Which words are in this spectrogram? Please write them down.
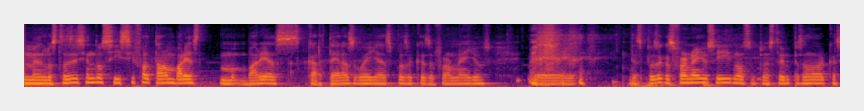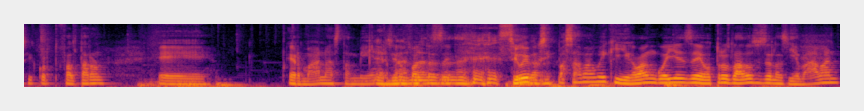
me lo estás diciendo, sí, sí faltaron varias, varias carteras, güey, ya después de que se fueron ellos. Eh, después de que se fueron ellos, sí, nos, nos estoy empezando a ver que sí faltaron eh, hermanas también. Hermanas, faltas de- sí, güey, porque sí pasaba, güey, que llegaban güeyes de otros lados y se las llevaban.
